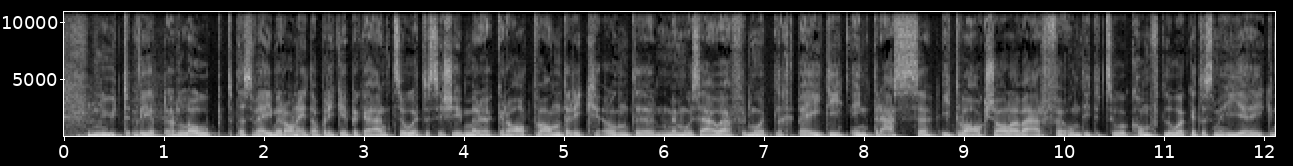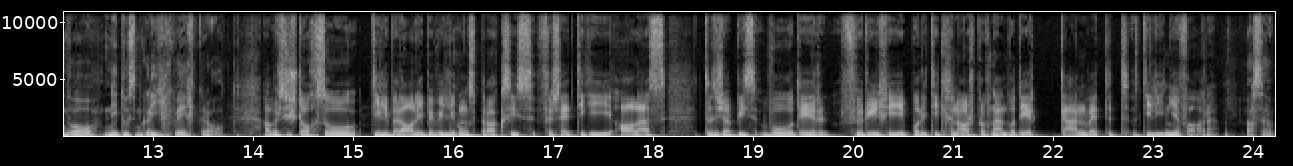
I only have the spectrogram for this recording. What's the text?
Nichts wird erlaubt. Das wollen wir auch nicht, aber ich gebe gerne zu. Das ist immer eine Gratwanderung und äh, man muss auch äh, vermutlich beide Interessen in die Waagschale werfen und in der Zukunft schauen, dass man hier irgendwo nicht aus dem Gleichgewicht geraten. Aber es ist doch so, die liberale Bewilligungspraxis für solche Anlässe, das ist etwas, wo ihr für eure Politik in Anspruch nehmt, wo ihr gerne die Linie fahren Also,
